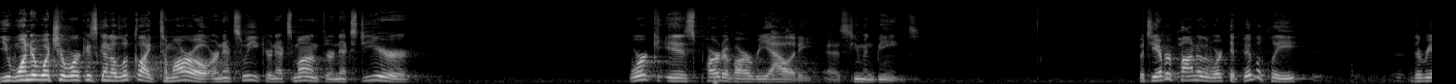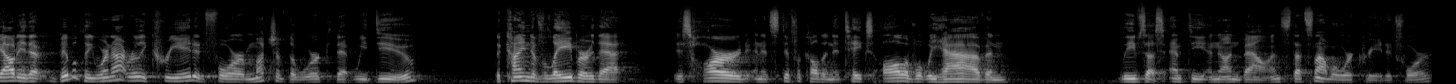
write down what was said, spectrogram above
You wonder what your work is going to look like tomorrow or next week or next month or next year. Work is part of our reality as human beings. But do you ever ponder the work that biblically, the reality that biblically we're not really created for much of the work that we do, the kind of labor that is hard and it's difficult and it takes all of what we have and leaves us empty and unbalanced. That's not what we're created for.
